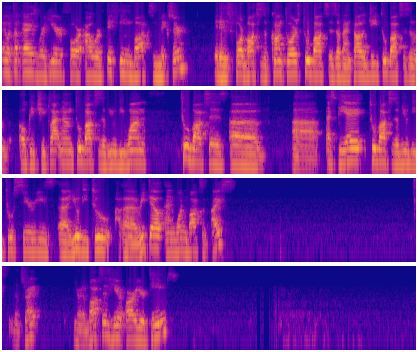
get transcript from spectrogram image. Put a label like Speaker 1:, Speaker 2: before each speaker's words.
Speaker 1: Hey, what's up, guys? We're here for our 15 box mixer. It is four boxes of contours, two boxes of anthology, two boxes of OPC Platinum, two boxes of UD1, two boxes of uh, SPA, two boxes of UD2 series, uh, UD2 uh, retail, and one box of ice. That's right. Here are the boxes. Here are your teams.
